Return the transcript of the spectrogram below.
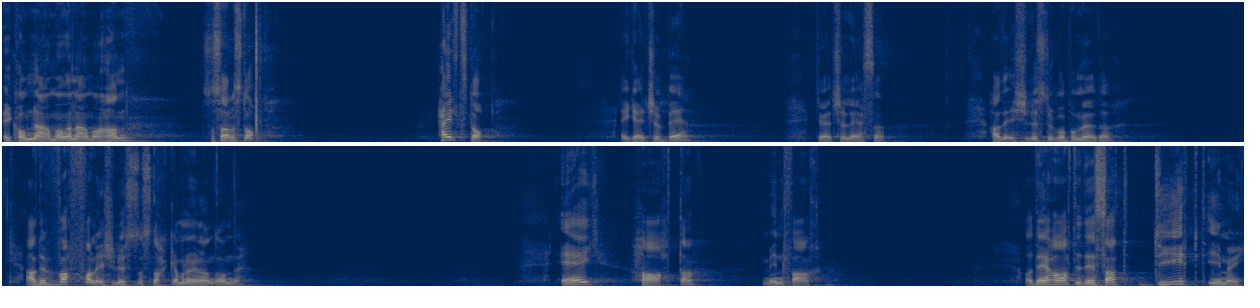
jeg kom nærmere og nærmere Han. Så sa det stopp. Helt stopp. Jeg greide ikke å be. Jeg greide ikke å lese. Jeg hadde ikke lyst til å gå på møter. Jeg hadde i hvert fall ikke lyst til å snakke med noen andre om det. Jeg hata min far. Og det hatet, det satt dypt i meg.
